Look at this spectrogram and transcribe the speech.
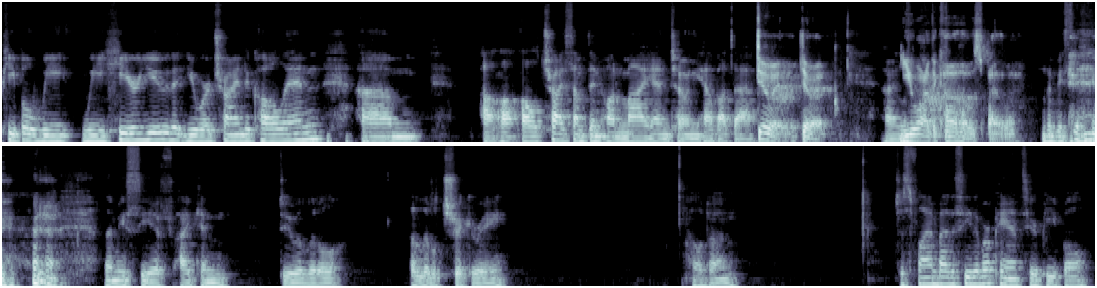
people, we we hear you that you are trying to call in. Um, I'll, I'll, try something on my end, Tony. How about that? Do it. Do it. Right, you are the co-host, by the way. Let me see. let me see if I can do a little a little trickery. Hold on. Just flying by the seat of our pants here, people.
